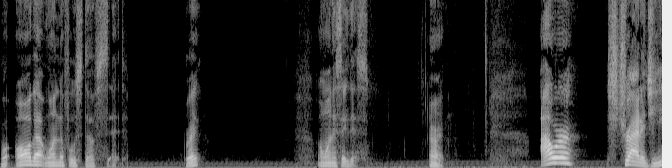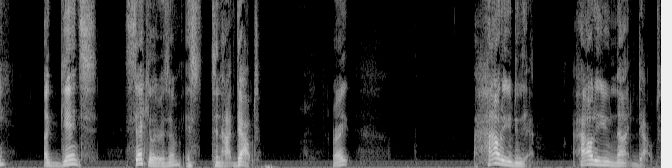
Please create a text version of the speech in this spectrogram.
well, all that wonderful stuff said, right? I want to say this. All right. Our strategy against secularism is to not doubt. Right? how do you do that? How do you not doubt?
